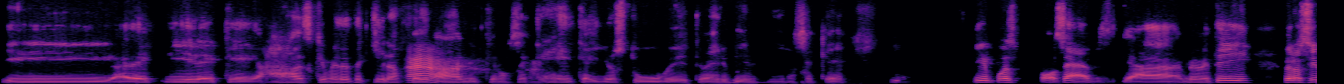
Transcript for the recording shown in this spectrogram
y, y de que, ah, es que métete aquí a la federal ah. y que no sé qué, y que ahí yo estuve, te va a ir bien, y no sé qué. Y, pues, o sea, pues, ya me metí, pero si,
